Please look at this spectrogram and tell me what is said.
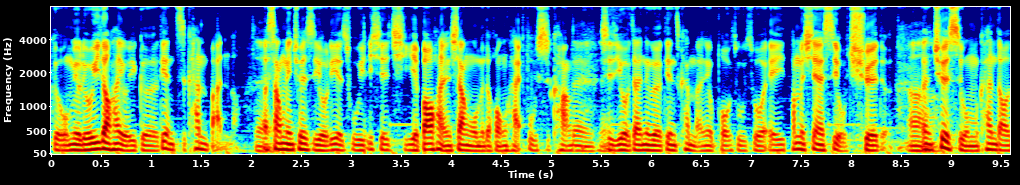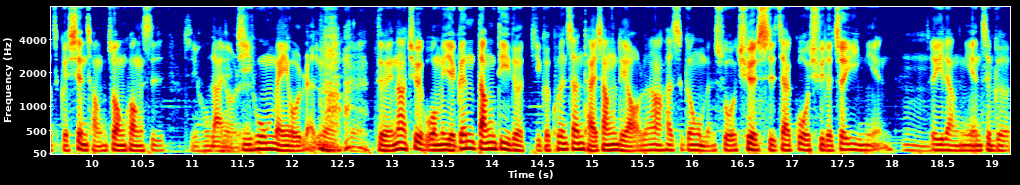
对我们有留意到它有一个电子看板了，那上面确实有列出一些企业，包含像我们的红海、富士康，其实有在那个电子看板有 po 出说，哎、欸，他们现在是有缺的，嗯、但确实我们看到这个现场状况是几乎来几乎没有人了。对，那确我们也跟当地的几个昆山台商聊了，那他是跟我们说，确实在过去的这一年，嗯、这一两年，这个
